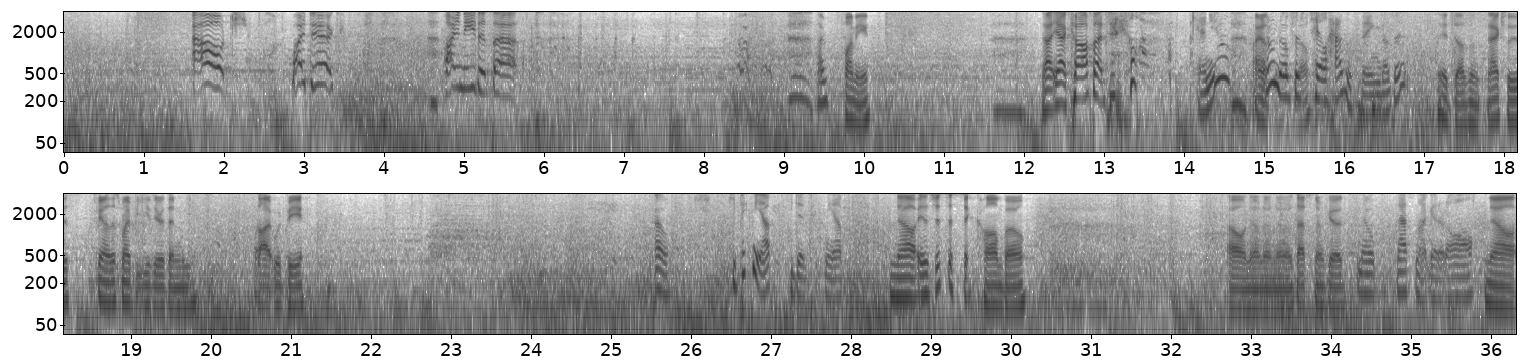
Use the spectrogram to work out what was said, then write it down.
Ouch! My dick. I needed that. I'm funny. Uh, yeah, cut off that tail. Can you? I I don't don't, know if think this tail has a thing, does it? it doesn't. Actually, this Fiona, this might be easier than we thought it would be. Oh. He picked me up. He did pick me up. No, it's just a sick combo. Oh no no no, that's no good. Nope, that's not good at all. No.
